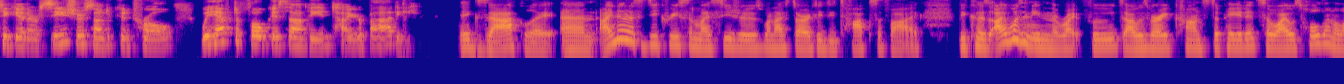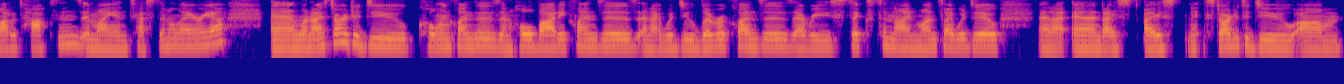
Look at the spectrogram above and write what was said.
to get our seizures under control. We have to focus on the entire body Exactly. And I noticed a decrease in my seizures when I started to detoxify because I wasn't eating the right foods. I was very constipated. So I was holding a lot of toxins in my intestinal area. And when I started to do colon cleanses and whole body cleanses, and I would do liver cleanses every six to nine months, I would do. And I, and I, I started to do, um,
